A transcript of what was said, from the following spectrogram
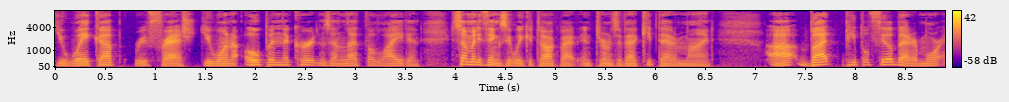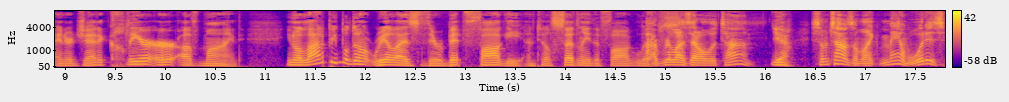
You wake up refreshed. You want to open the curtains and let the light in. So many things that we could talk about in terms of that. Keep that in mind. Uh, but people feel better, more energetic, clearer of mind. You know, a lot of people don't realize that they're a bit foggy until suddenly the fog lifts. I realize that all the time. Yeah. Sometimes I'm like, man, what is?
